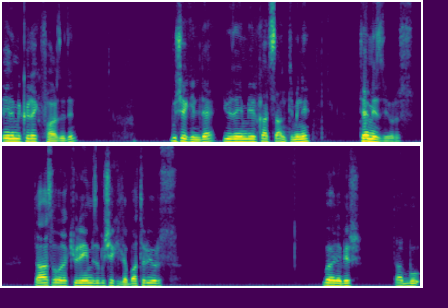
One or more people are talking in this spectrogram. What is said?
Elimi kürek farz edin. Bu şekilde yüzeyin birkaç santimini temizliyoruz. Daha sonra küreğimizi bu şekilde batırıyoruz. Böyle bir tabi bu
